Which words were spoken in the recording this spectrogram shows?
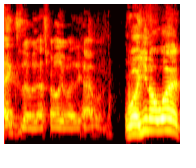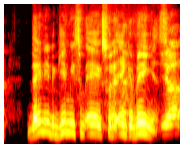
eggs, though. That's probably why they have them. Well, you know what? They need to give me some eggs for the inconvenience. Yeah.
